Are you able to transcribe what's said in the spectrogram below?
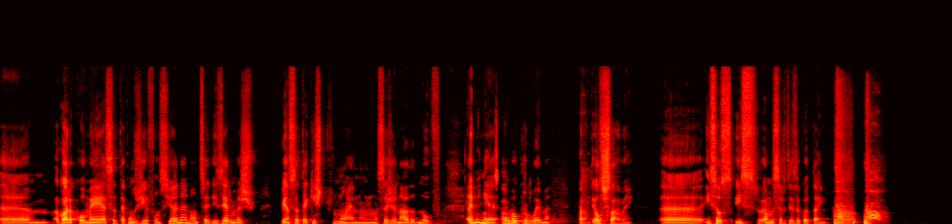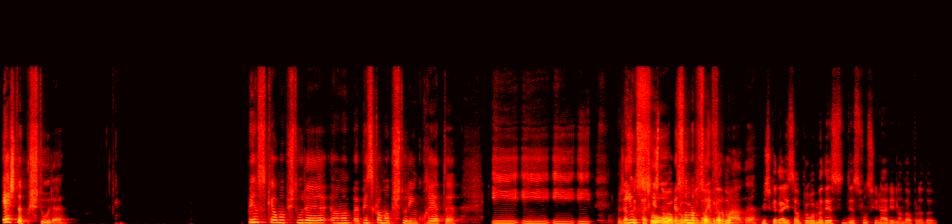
Um, agora, como é essa tecnologia funciona, não sei dizer, mas penso até que isto não é, não, não seja nada de novo. A minha, o meu problema, pronto, eles sabem. Uh, isso, isso é uma certeza que eu tenho. Esta postura penso que é uma postura, é uma, penso que é uma postura incorreta. E, e, e, e eu, sou, é eu sou uma pessoa informada. Mas se calhar isso é o problema desse, desse funcionário e não do operador.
